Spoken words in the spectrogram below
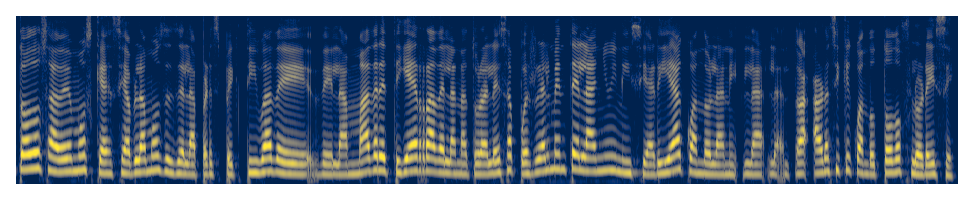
Todos sabemos que si hablamos desde la perspectiva de, de la madre tierra, de la naturaleza, pues realmente el año iniciaría cuando la, ahora sí que cuando todo florece.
